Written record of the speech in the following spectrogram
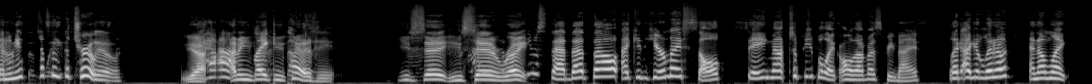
and we, this is the truth. Yeah. Yeah, I mean, like, you, you say you said it right. You said that though. I can hear myself saying that to people, like, "Oh, that must be nice." Like I can literally, and I'm like,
